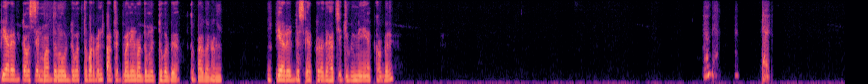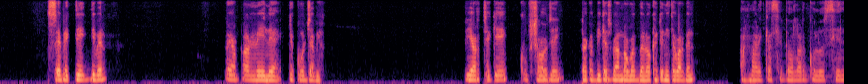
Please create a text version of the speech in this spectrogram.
পিয়ার অ্যাড্রেসের মাধ্যমে উইথড্র করতে পারবেন। পারফেক্ট মানির মাধ্যমে উইথড্র করতে পারবেন আমি পিয়ার অ্যাড্রেস অ্যাড করে দেখাচ্ছি, কীভাবে অ্যাড করবেন। সেভে ক্লিক দিবেন। আপনার মেইলে একটা কোড যাবে। পিয়ার থেকে খুব সহজেই টাকা বিকাশ বা নগদ বেরো কেটে নিতে পারবেন। আমার কাছে ডলারগুলো সেল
